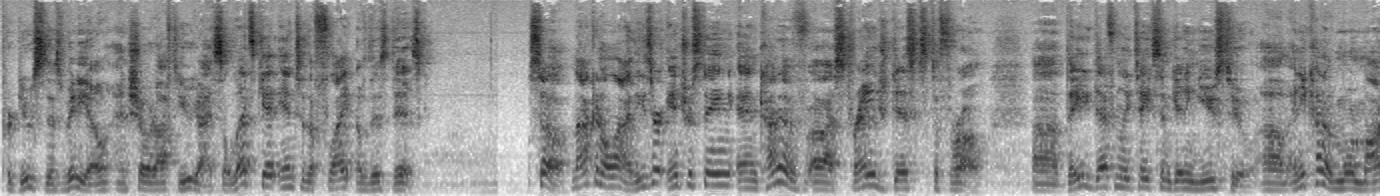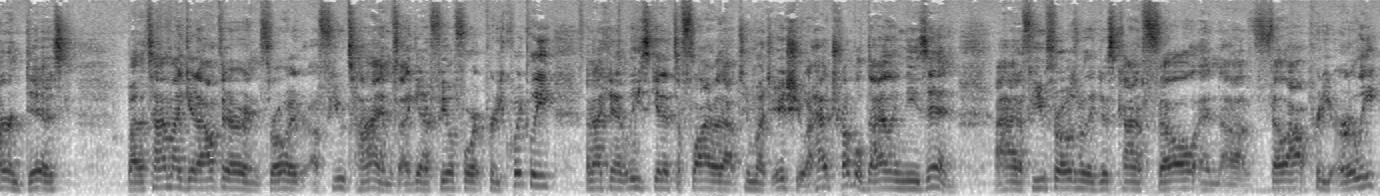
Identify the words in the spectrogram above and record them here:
produce this video and show it off to you guys. So let's get into the flight of this disc. So, not gonna lie, these are interesting and kind of uh, strange discs to throw. Uh, they definitely take some getting used to. Um, any kind of more modern disc, by the time I get out there and throw it a few times, I get a feel for it pretty quickly, and I can at least get it to fly without too much issue. I had trouble dialing these in. I had a few throws where they just kind of fell and uh, fell out pretty early.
